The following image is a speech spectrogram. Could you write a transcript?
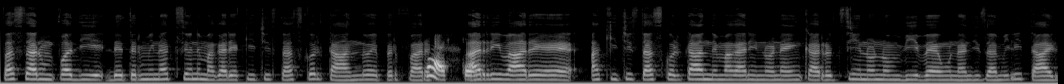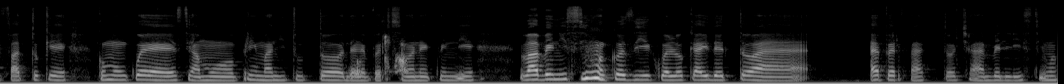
passare un po' di determinazione magari a chi ci sta ascoltando e per far Certo. arrivare a chi ci sta ascoltando e magari non è in carrozzino, non vive una disabilità, il fatto che comunque siamo prima di tutto delle persone, quindi va benissimo così, quello che hai detto è, è perfetto, cioè è bellissimo.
